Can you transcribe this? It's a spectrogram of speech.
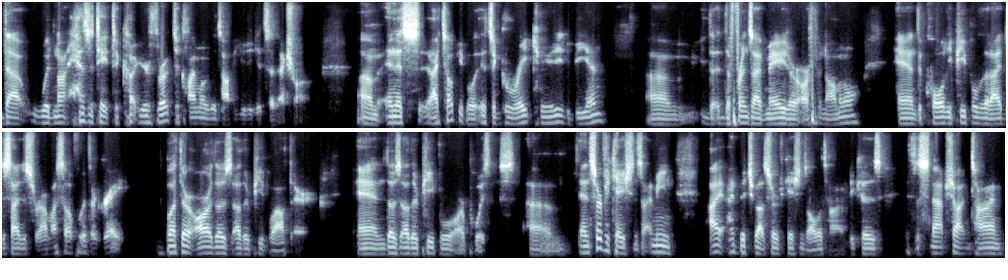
that would not hesitate to cut your throat to climb over the top of you to get to the next rung. Um, and it's, I tell people, it's a great community to be in. Um, the, the friends I've made are, are phenomenal, and the quality people that I decide to surround myself with are great. But there are those other people out there, and those other people are poisonous. Um, and certifications, I mean, I, I bitch about certifications all the time because it's a snapshot in time.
